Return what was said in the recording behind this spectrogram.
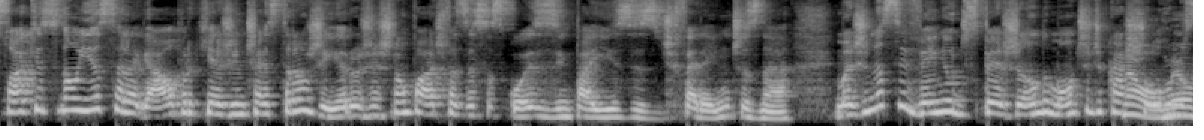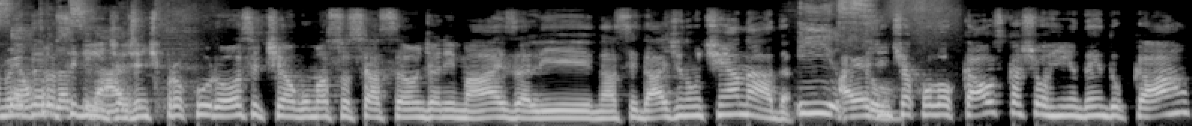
Só que isso não ia ser legal porque a gente é estrangeiro, a gente não pode fazer essas coisas em países diferentes, né? Imagina se vem eu despejando um monte de Não, cachorro o meu no medo centro era o seguinte: cidade. a gente procurou se tinha alguma associação de animais ali na cidade e não tinha nada. Isso. Aí a gente ia colocar os cachorrinhos dentro do carro,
